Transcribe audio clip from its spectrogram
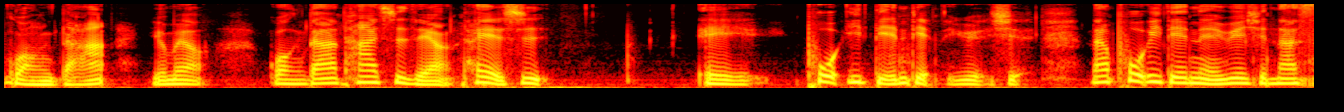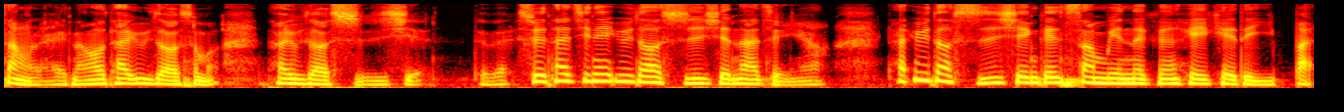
广达有没有？广达它是怎样？它也是诶、欸、破一点点的月线，那破一点点的月线它上来，然后它遇到什么？它遇到实线。对不对？所以他今天遇到十日线，他怎样？他遇到十日线跟上面那根黑 K 的一半，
